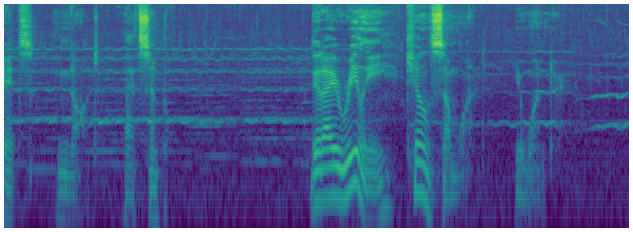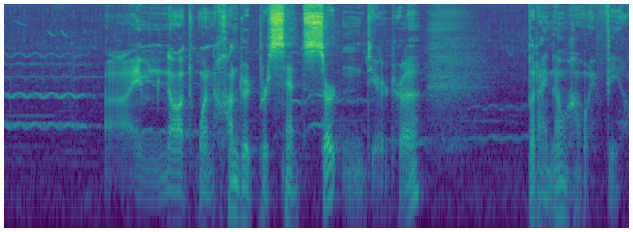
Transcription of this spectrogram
it's not that simple. Did I really kill someone, you wonder? I'm not 100% certain, Deirdre, but I know how I feel.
